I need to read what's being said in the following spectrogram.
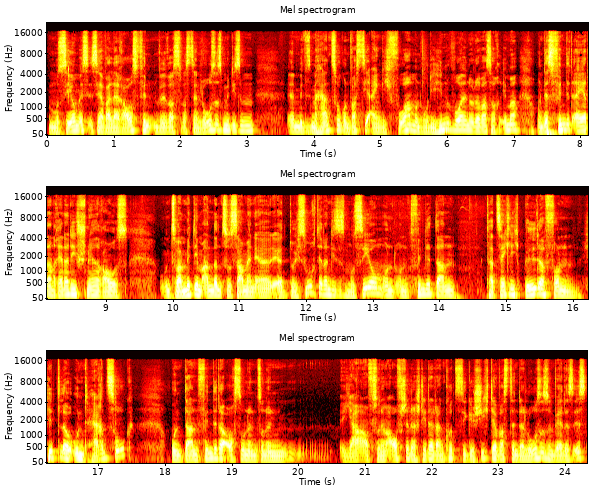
Museum ist, ist ja, weil er rausfinden will, was, was denn los ist mit diesem, äh, mit diesem Herzog und was die eigentlich vorhaben und wo die hinwollen oder was auch immer. Und das findet er ja dann relativ schnell raus. Und zwar mit dem anderen zusammen. Er, er durchsucht ja dann dieses Museum und, und findet dann tatsächlich Bilder von Hitler und Herzog. Und dann findet er auch so einen, so einen, ja, auf so einem Aufsteller steht halt dann kurz die Geschichte, was denn da los ist und wer das ist.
